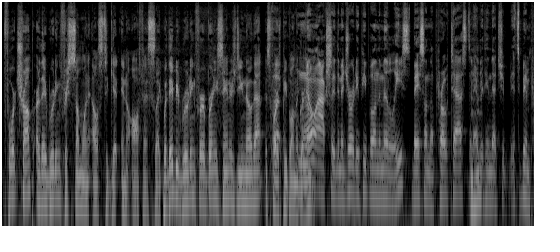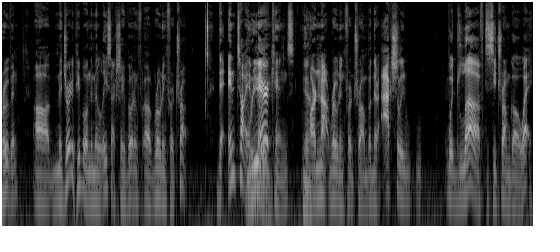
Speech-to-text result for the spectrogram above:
for Trump? Are they rooting for someone else to get in office? Like, would they be rooting for Bernie Sanders? Do you know that as far as people on the ground? No, actually, the majority of people in the Middle East, based on the protest Mm-hmm. and everything that you, it's been proven, uh, majority of people in the Middle East actually voting uh, voting for Trump. The anti-Americans Yeah. are not voting for Trump, but they're actually would love to see Trump go away.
